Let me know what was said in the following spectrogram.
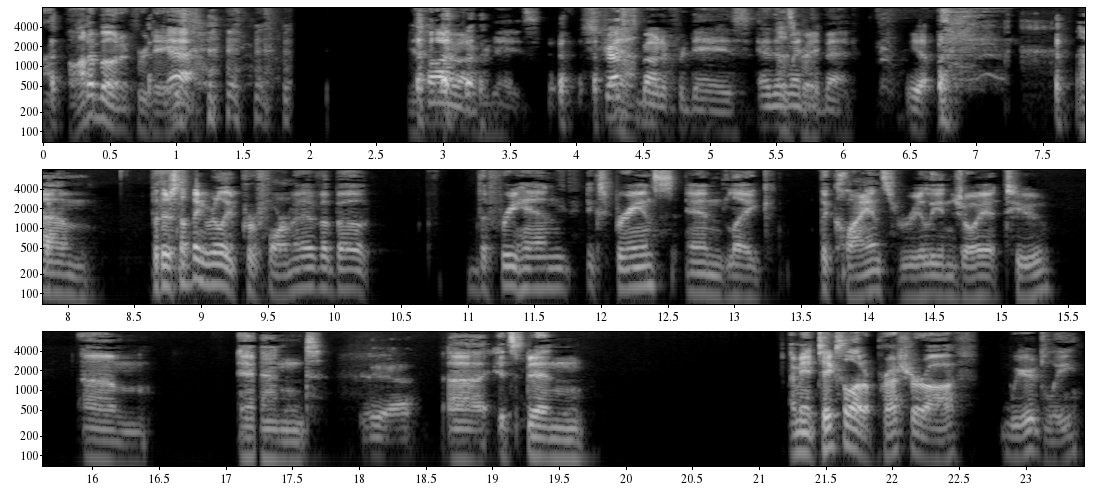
I thought about it for days. Yeah. Thought about it for days. Stressed Yeah. about it for days, and then That's went to bed. Yeah. um, but there's something really performative about the freehand experience, and like the clients really enjoy it too. Um, and Yeah. uh, it's been, I mean, it takes a lot of pressure off. Weirdly,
